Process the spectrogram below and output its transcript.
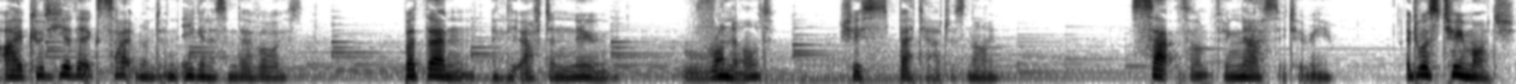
I could hear the excitement and eagerness in their voice. But then, in the afternoon, Ronald, she spat out his name, said something nasty to me. It was too much.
